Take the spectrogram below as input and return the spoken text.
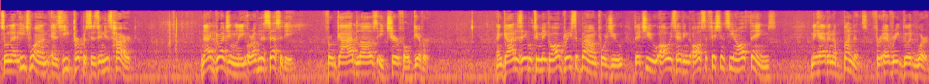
So let each one as he purposes in his heart, not grudgingly or of necessity, for God loves a cheerful giver. And God is able to make all grace abound towards you, that you, always having all sufficiency in all things, may have an abundance for every good work.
